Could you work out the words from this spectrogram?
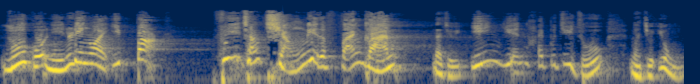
如果你另外一半非常强烈的反感，那就因缘还不具足，那就用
